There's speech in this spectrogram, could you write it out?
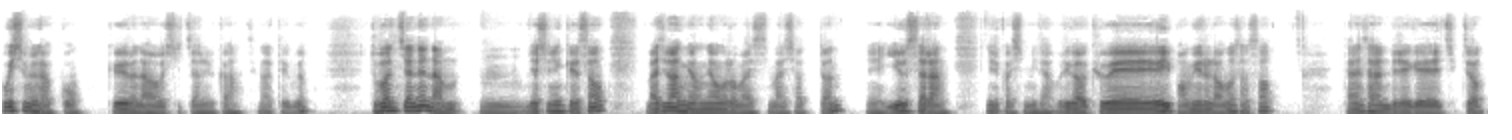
호기심을 갖고 교회로 나올 수 있지 않을까 생각되고요. 두 번째는 남- 음, 예수님께서 마지막 명령으로 말씀하셨던 예, 이웃사랑일 것입니다. 우리가 교회의 범위를 넘어서서 다른 사람들에게 직접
